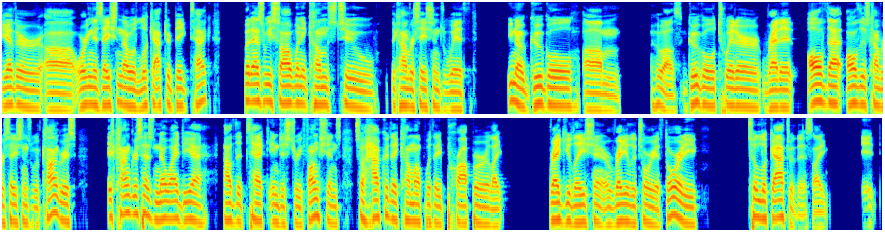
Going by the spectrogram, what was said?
the other uh, organization that would look after big tech. But as we saw when it comes to the conversations with, you know, Google, um, who else? Google, Twitter, Reddit, all of that, all of those conversations with Congress, is Congress has no idea how the tech industry functions. So how could they come up with a proper like regulation or regulatory authority to look after this? Like it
